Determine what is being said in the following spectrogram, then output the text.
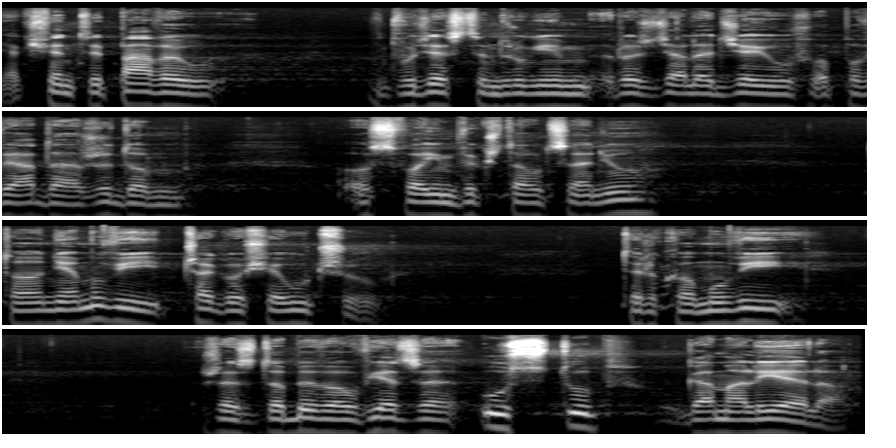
Jak święty Paweł w 22 rozdziale dziejów opowiada Żydom o swoim wykształceniu, to nie mówi, czego się uczył, tylko mówi, że zdobywał wiedzę u stóp Gamaliela.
